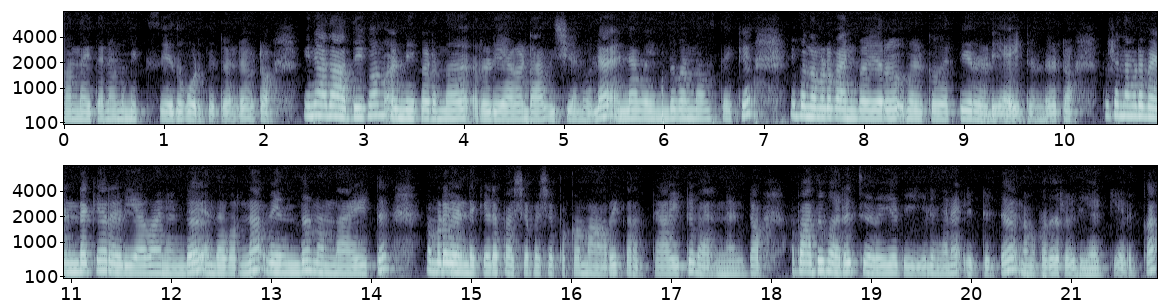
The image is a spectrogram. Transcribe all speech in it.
നന്നായി തന്നെ ഒന്ന് മിക്സ് ചെയ്ത് കൊടുത്തിട്ടുണ്ട് കേട്ടോ. ഇനി അത് അധികം എണ്ണി കിടന്ന് റെഡിയാകേണ്ട ആവശ്യമൊന്നുമില്ല. എല്ലാം വെന്ത് വന്ന അവസ്ഥയ്ക്ക് ഇപ്പോൾ നമ്മുടെ വൻപയർ മെഴുക്ക് വരട്ടി റെഡി ആയിട്ടുണ്ട് കേട്ടോ. പക്ഷേ നമ്മുടെ വെണ്ടയ്ക്ക റെഡിയാവാനുണ്ട് എന്താ പറഞ്ഞാൽ വെന്ത് നന്നായിട്ട് നമ്മുടെ വെണ്ടയ്ക്കയുടെ പശ പശപ്പൊക്കെ മാറി കറക്റ്റായിട്ട് വരണം കേട്ടോ അപ്പോൾ അതുവരെ ചെറിയ തീയിൽ ഇങ്ങനെ ഇട്ടിട്ട് നമുക്കത് റെഡിയാക്കി എടുക്കാം.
